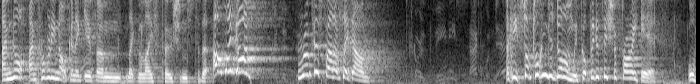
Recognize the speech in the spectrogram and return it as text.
I'm not. I'm probably not going to give um like life potions to the. Oh my god! Rook just fell upside down. Okay, stop talking to Dom. We've got bigger fish to fry here, or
